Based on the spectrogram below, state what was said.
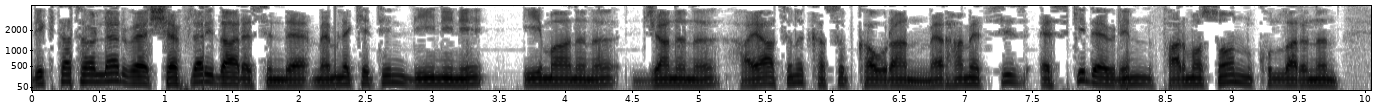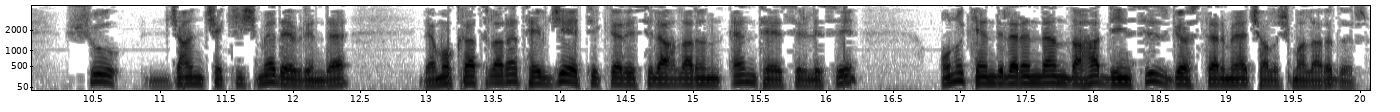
Diktatörler ve şefler idaresinde memleketin dinini, imanını, canını, hayatını kasıp kavuran merhametsiz eski devrin farmason kullarının şu can çekişme devrinde demokratlara tevcih ettikleri silahların en tesirlisi onu kendilerinden daha dinsiz göstermeye çalışmalarıdır.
